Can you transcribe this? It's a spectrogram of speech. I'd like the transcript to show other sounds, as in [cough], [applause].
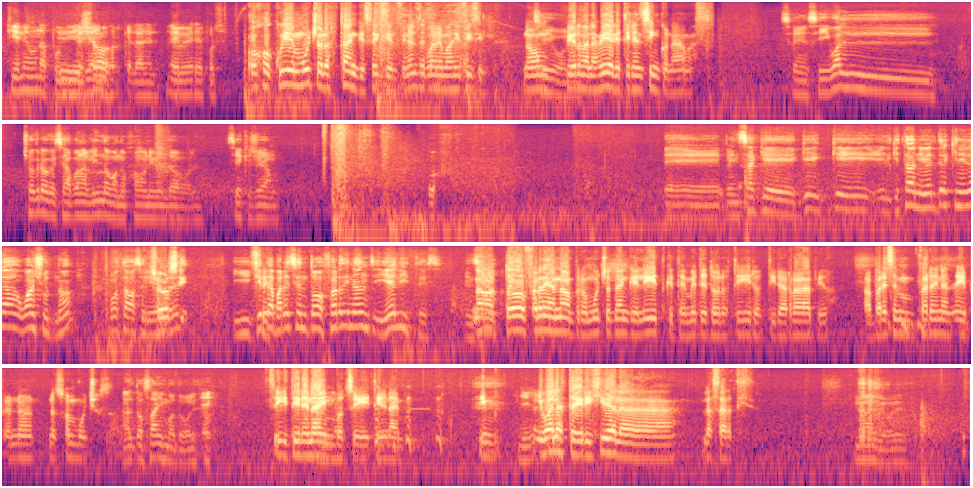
Tiene una puntería yo- mejor que la del EBR por si. Ojo, cuiden mucho los tanques, eh, que al final se pone más difícil. No Sí, pierdan las vidas que tienen 5 nada más. Sí, sí, igual. Yo creo que se va a poner lindo cuando jugamos nivel 2, boludo. Si es que llegamos. Uf. Eh, pensá que, que, que el que estaba a nivel 3, ¿quién era? One Shoot, ¿no? Vos estabas en nivel Yo 3. sí. ¿Y qué Sí. te aparecen todos Ferdinand y Élites? No, todo Ferdinand no, pero mucho tanque elite que te mete todos los tiros, tira rápido. Aparecen [laughs] Ferdinand sí, pero no, no son muchos. Altos aimbot, boludo. Sí, tienen aimbot, sí, tienen aimbot. [laughs] Igual hasta dirigida la, las artis. Mal, boludo.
